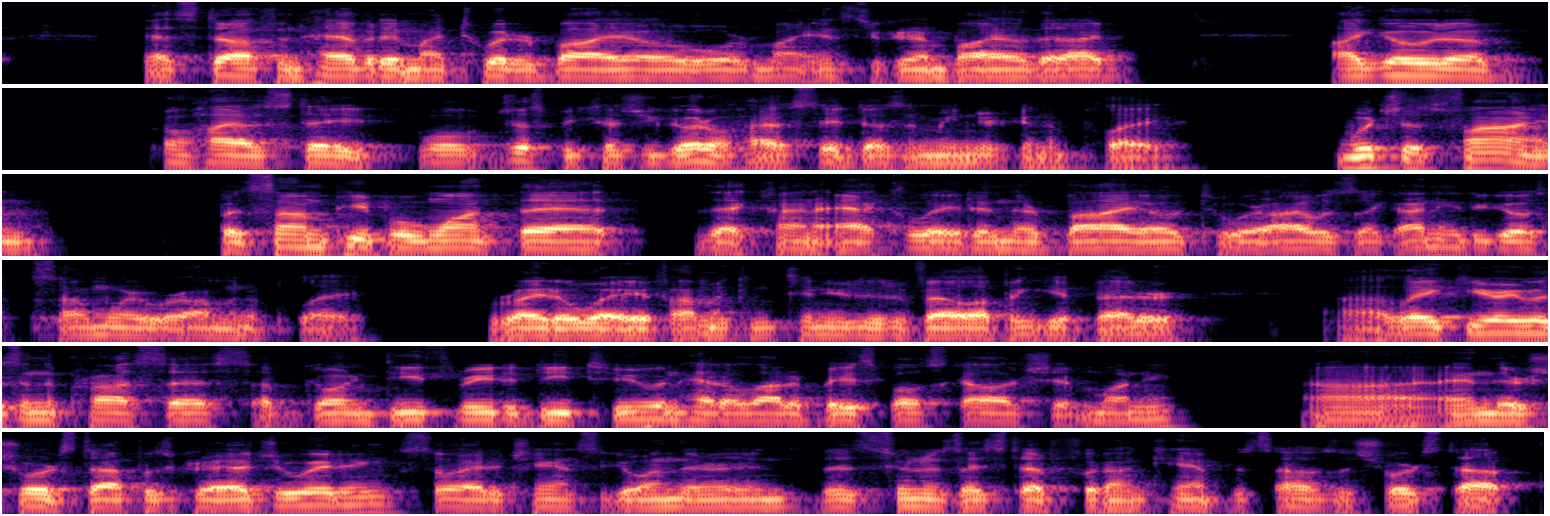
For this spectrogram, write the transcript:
that stuff and have it in my Twitter bio or my Instagram bio that I I go to Ohio State. Well, just because you go to Ohio State doesn't mean you're going to play, which is fine. But some people want that that kind of accolade in their bio to where I was like, I need to go somewhere where I'm going to play right away if I'm going to continue to develop and get better. Uh, Lake Erie was in the process of going D3 to D2 and had a lot of baseball scholarship money uh, and their shortstop was graduating. So I had a chance to go in there. And as soon as I stepped foot on campus, I was a shortstop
